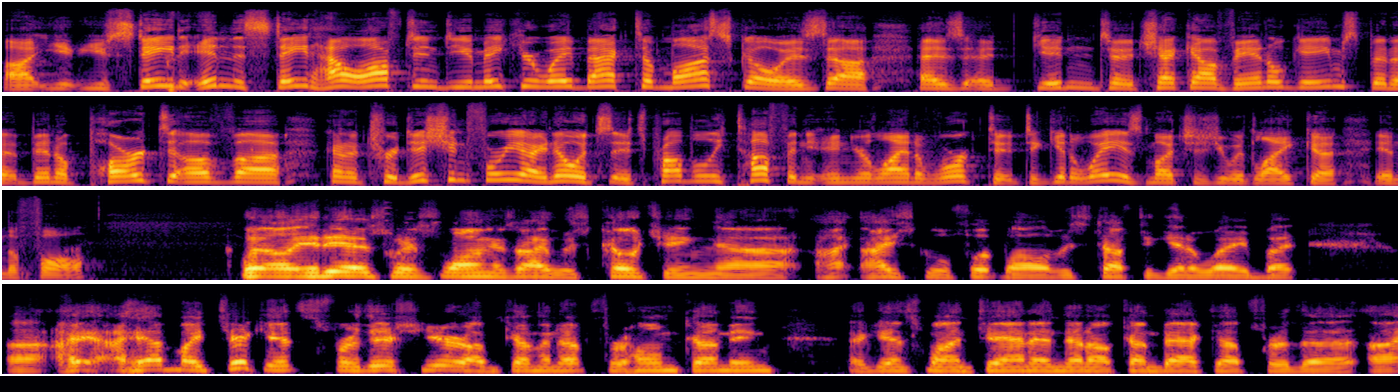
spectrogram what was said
Uh, you, you stayed in the state. How often do you make your way back to Moscow? As uh, has uh, getting to check out Vandal games been a, been a part of uh, kind of tradition for you? I know it's it's probably tough in, in your line of work to, to get away as much as you would like uh, in the fall. Well, it is. As long as I was coaching uh, high school football, it was tough to get away. But uh, I, I, have my tickets for this year. I'm coming up for homecoming against Montana, and then I'll come back up for the uh,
